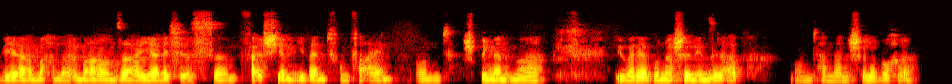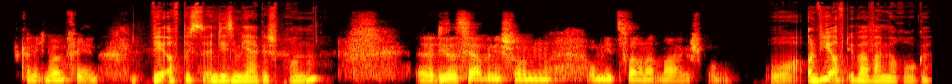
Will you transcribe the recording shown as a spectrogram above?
Wir machen da immer unser jährliches ähm, Fallschirm-Event vom Verein und springen dann immer über der wunderschönen Insel ab und haben da eine schöne Woche. Das kann ich nur empfehlen. Wie oft bist du in diesem Jahr gesprungen? Äh, dieses Jahr bin ich schon um die 200 Mal gesprungen. Oh. Und wie oft über Wangerooge?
